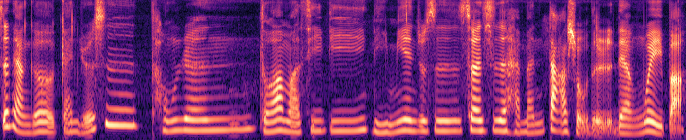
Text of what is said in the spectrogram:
这两个感觉是同人哆啦玛 CD 里面就是算是还蛮大手的两位吧。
